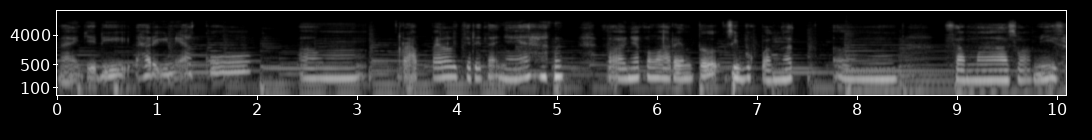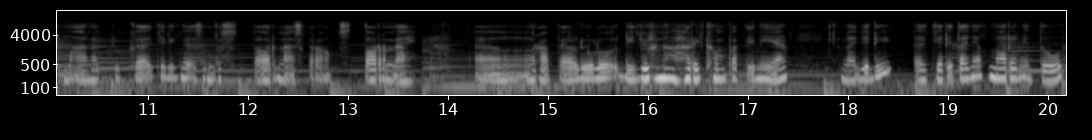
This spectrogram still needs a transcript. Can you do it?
Nah, jadi hari ini aku um, rapel ceritanya ya, soalnya kemarin tuh sibuk banget um, sama suami sama anak juga. Jadi nggak sempet store nah sekarang aku store nah ngerapel dulu di jurnal hari keempat ini ya. Nah jadi uh, ceritanya kemarin itu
